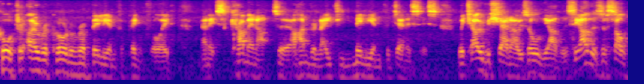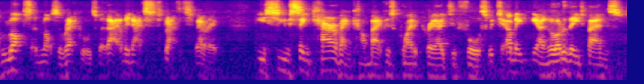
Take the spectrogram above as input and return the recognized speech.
quarter, over a quarter of a billion for Pink Floyd, and it's coming up to 180 million for Genesis, which overshadows all the others. The others have sold lots and lots of records, but that, I mean, that's stratospheric you, have seen Caravan come back as quite a creative force, which I mean, you know, a lot of these bands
